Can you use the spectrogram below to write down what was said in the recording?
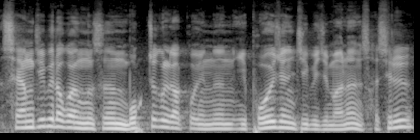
서양 집이라고 하는 것은 목적을 갖고 있는 이 보여지는 집이지만은 사실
